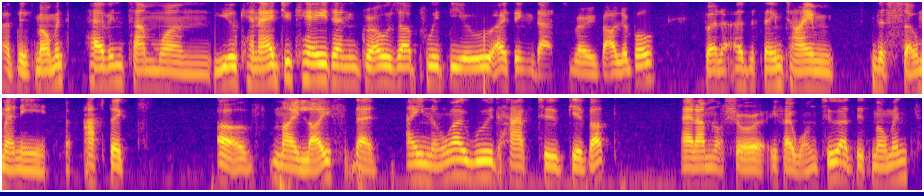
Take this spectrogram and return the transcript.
at this moment. Having someone you can educate and grows up with you, I think that's very valuable. But at the same time, there's so many aspects of my life that I know I would have to give up, and I'm not sure if I want to at this moment.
